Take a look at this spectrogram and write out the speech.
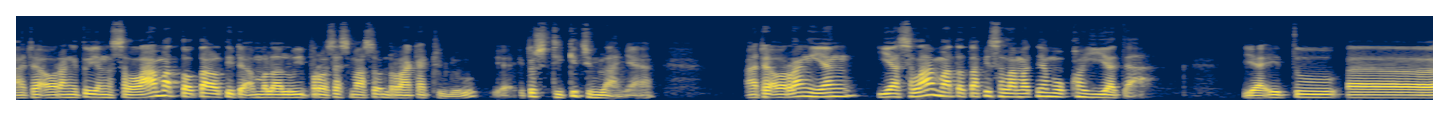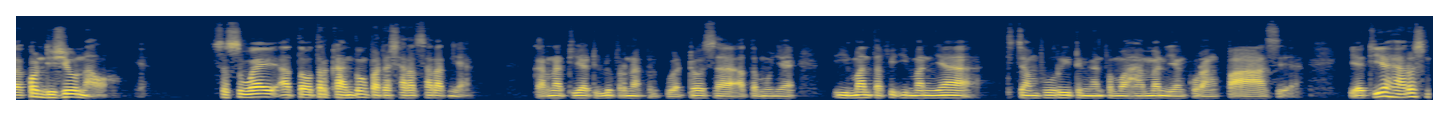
ada orang itu yang selamat total tidak melalui proses masuk neraka dulu, ya itu sedikit jumlahnya. Ada orang yang ya selamat tetapi selamatnya muqayyada, yaitu uh, kondisional, ya. sesuai atau tergantung pada syarat-syaratnya. Karena dia dulu pernah berbuat dosa atau punya iman tapi imannya dicampuri dengan pemahaman yang kurang pas ya ya dia harus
